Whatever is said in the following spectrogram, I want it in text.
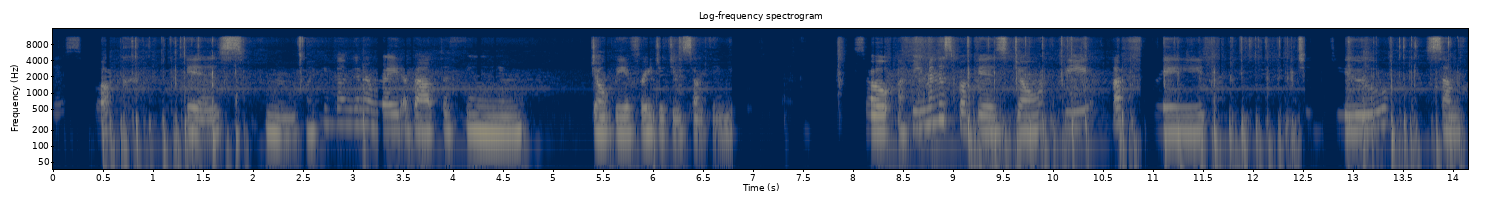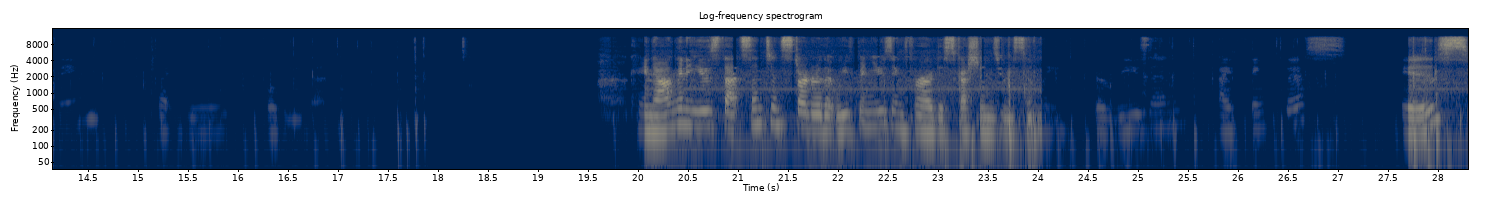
this book is, hmm, I think I'm going to write about the theme, don't be afraid to do something. So a theme in this book is don't be afraid to do something that you believe in. Okay, now I'm going to use that sentence starter that we've been using for our discussions recently. The reason I think this is,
